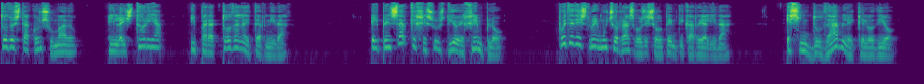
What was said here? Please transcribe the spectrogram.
Todo está consumado en la historia y para toda la eternidad. El pensar que Jesús dio ejemplo puede destruir muchos rasgos de su auténtica realidad. Es indudable que lo dio,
